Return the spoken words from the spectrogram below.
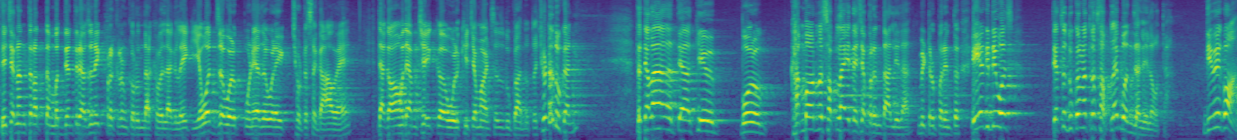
त्याच्यानंतर आता मध्यंतरी अजून एक प्रकरण करून दाखवायला लागलं. एक यवत जवळ पुण्याजवळ एक छोटंसं गाव आहे. त्या गावामध्ये आमच्या एक ओळखीच्या माणसाचं दुकान होतं. छोटं दुकान. तर त्याला त्या के खांबावरनं सप्लाय त्याच्यापर्यंत आलेला मीटरपर्यंत एक दिवस त्याचं दुकानातला सप्लाय बंद झालेला होता. दिवे गॉन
